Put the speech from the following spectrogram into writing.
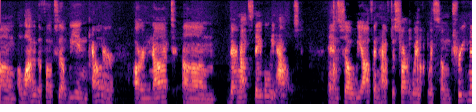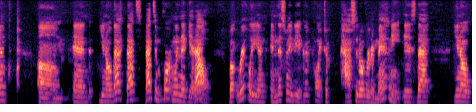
Um, a lot of the folks that we encounter are not, um, they're not stably housed, and so we often have to start with with some treatment. Um, and you know that that's that's important when they get out. But really, and, and this may be a good point to pass it over to Manny, is that you know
